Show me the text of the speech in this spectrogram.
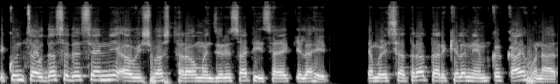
एकूण चौदा सदस्यांनी अविश्वास ठराव मंजुरीसाठी सह्या केल्या आहेत. त्यामुळे सतरा तारखेला नेमकं काय होणार?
